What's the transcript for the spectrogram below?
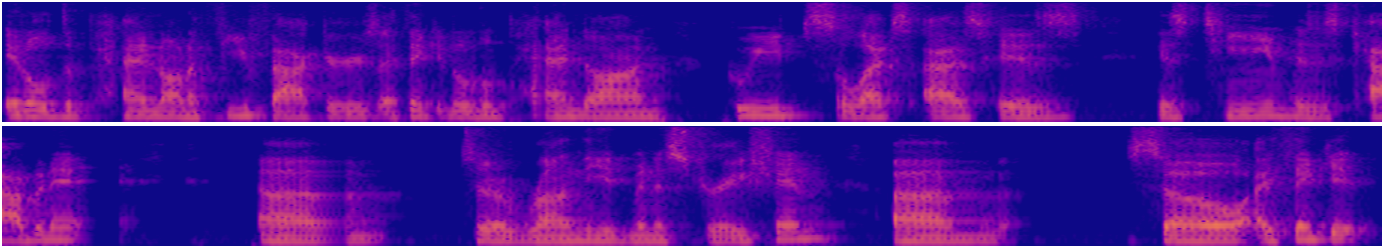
it'll depend on a few factors. I think it'll depend on who he selects as his his team, his cabinet, um, to run the administration. Um, so I think it,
